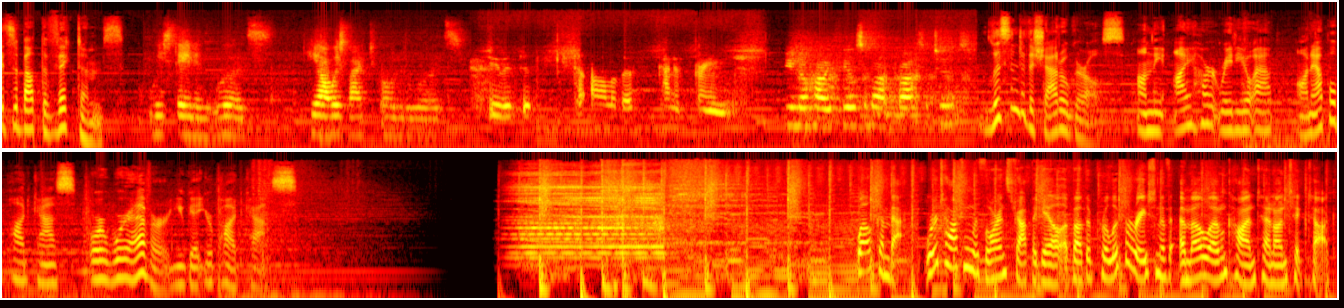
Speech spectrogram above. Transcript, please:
it's about the victims. We stayed in the woods. He always liked to go to the woods. She was just, to all of us, kind of strange. You know how he feels about prostitutes? Listen to The Shadow Girls on the iHeartRadio app, on Apple Podcasts, or wherever you get your podcasts. Welcome back. We're talking with Lauren Strapagiel about the proliferation of MLM content on TikTok.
